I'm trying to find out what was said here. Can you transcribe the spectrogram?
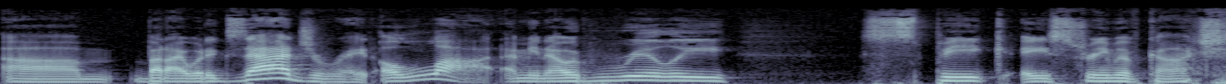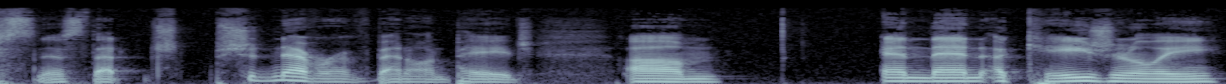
um but I would exaggerate a lot. I mean I would really speak a stream of consciousness that sh- should never have been on page. Um and then occasionally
